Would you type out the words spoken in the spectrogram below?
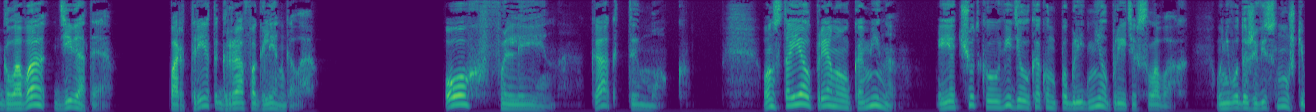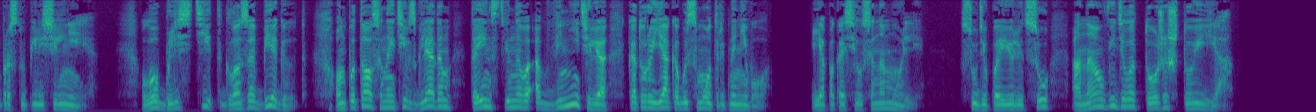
Глава девятая. Портрет графа Гленгала. Ох, Флин, как ты мог? Он стоял прямо у камина, и я четко увидел, как он побледнел при этих словах. У него даже веснушки проступили сильнее. Лоб блестит, глаза бегают. Он пытался найти взглядом таинственного обвинителя, который якобы смотрит на него. Я покосился на Молли. Судя по ее лицу, она увидела то же, что и я.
